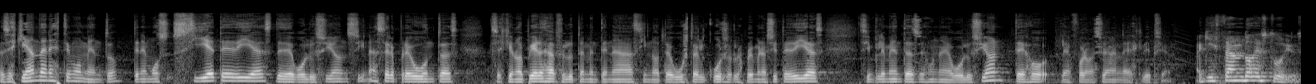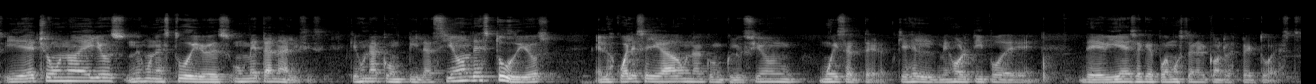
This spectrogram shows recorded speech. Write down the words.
Así es que anda en este momento. Tenemos 7 días de devolución sin hacer preguntas. Así es que no pierdas absolutamente nada. Si no te gusta el curso los primeros 7 días, simplemente haces una devolución. Te dejo la información en la descripción. Aquí están dos estudios. Y de hecho uno de ellos no es un estudio, es un metaanálisis. Que es una compilación de estudios en los cuales se ha llegado a una conclusión muy certera. Que es el mejor tipo de, de evidencia que podemos tener con respecto a esto.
